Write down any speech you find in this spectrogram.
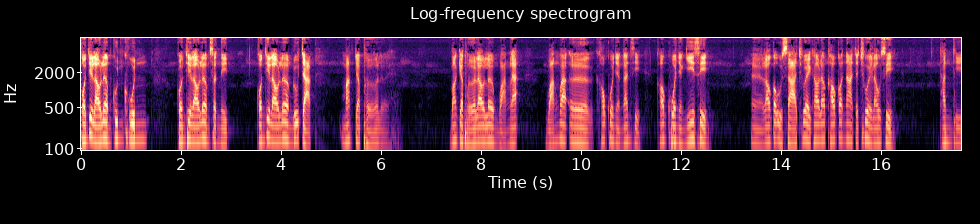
คนที่เราเริ่มคุ้นคุ้นคนที่เราเริ่มสนิท คนที่เราเริ่มรู้จัก มักจะเผลอเลย มักจะเผลอแล้วเริ่มหวังแล้วหวังว่า เออเขาควรอย่างนั้นสิเขาควรอย่างนี้สิเออเราก็อุตส่าห์ช่วยเขาแล้วเขาก็น่าจะช่วยเราสิ ทันที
